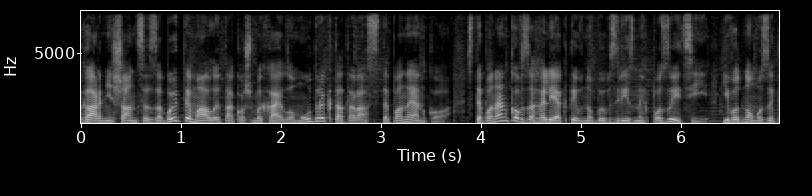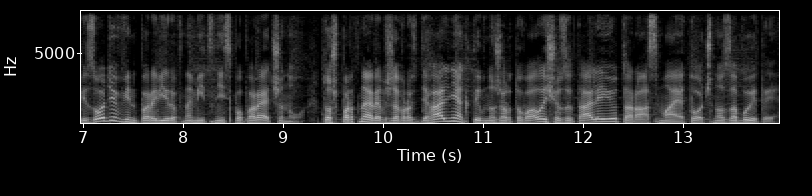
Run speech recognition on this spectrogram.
Гарні шанси забити мали також Михайло Мудрик та Тарас Степаненко. Степаненко взагалі активно бив з різних позицій, і в одному з епізодів він перевірив на міцність поперечину. Тож партнери вже в роздягальні активно жартували, що з Італією Тарас має точно забити.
